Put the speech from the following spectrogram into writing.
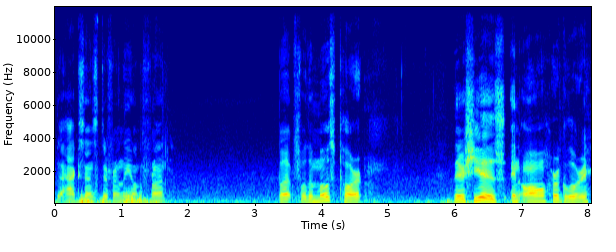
the accents differently on the front. But for the most part, there she is in all her glory.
